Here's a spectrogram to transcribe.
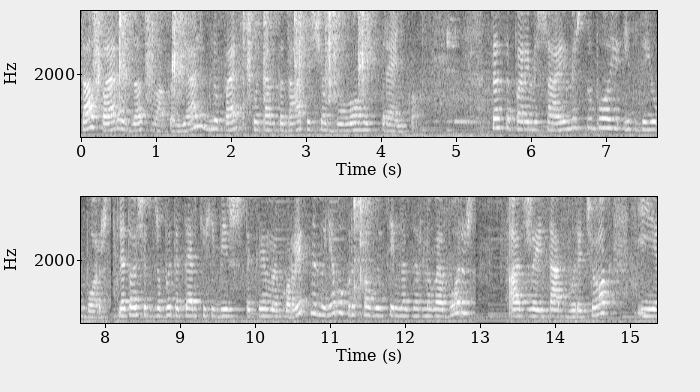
та перець за смаком. Я люблю перчику так додати, щоб було гостренько. Це все перемішаю між собою і додаю борошно. Для того, щоб зробити тертюхи більш такими корисними, я використовую цільнозернове борошно адже і так бурячок, і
